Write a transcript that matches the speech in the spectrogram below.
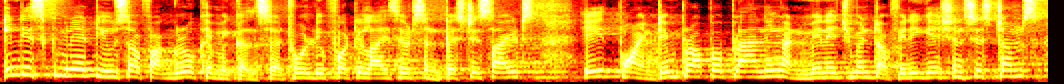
Indiscriminate use of agrochemicals, I told you fertilizers and pesticides. Eighth point, improper planning and management of irrigation systems.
